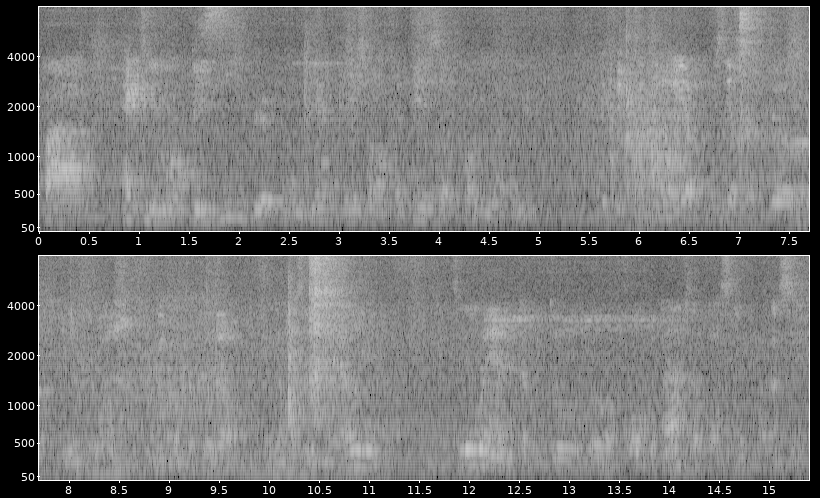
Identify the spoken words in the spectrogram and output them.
pas un climat paisible pour bien créer son entreprise comme il a fallu Effectivement, il y a plusieurs facteurs qui nous dérangent. En tant qu'entrepreneur, finalement, c'est les moyens. C'est les moyens, le capitaux euh, propres que nous avons, c'est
